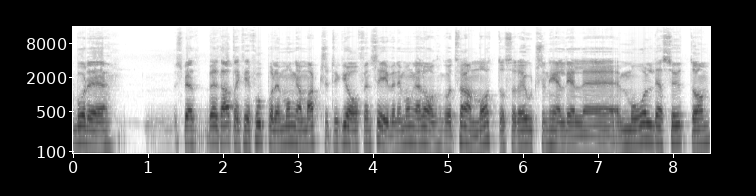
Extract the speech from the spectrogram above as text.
både spelat väldigt attraktiv fotboll i många matcher tycker jag. Offensiven i många lag har gått framåt och så det har gjorts en hel del mål dessutom.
